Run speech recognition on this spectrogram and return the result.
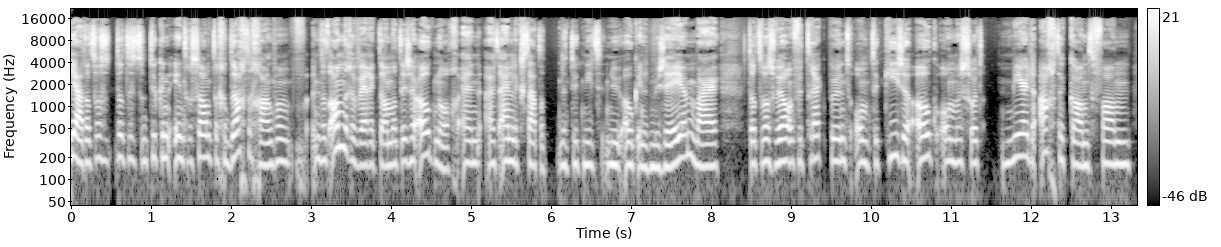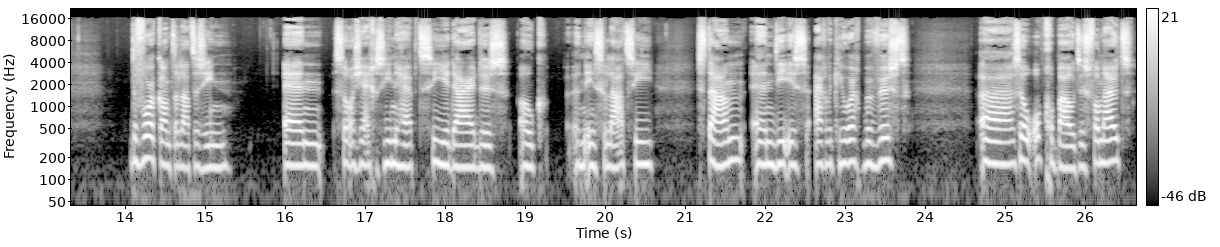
ja, dat, was, dat is natuurlijk een interessante gedachtegang. Van dat andere werk dan, dat is er ook nog. En uiteindelijk staat dat natuurlijk niet nu ook in het museum. Maar dat was wel een vertrekpunt om te kiezen... ook om een soort meer de achterkant van de voorkant te laten zien. En zoals jij gezien hebt, zie je daar dus ook een installatie staan. En die is eigenlijk heel erg bewust uh, zo opgebouwd. Dus vanuit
